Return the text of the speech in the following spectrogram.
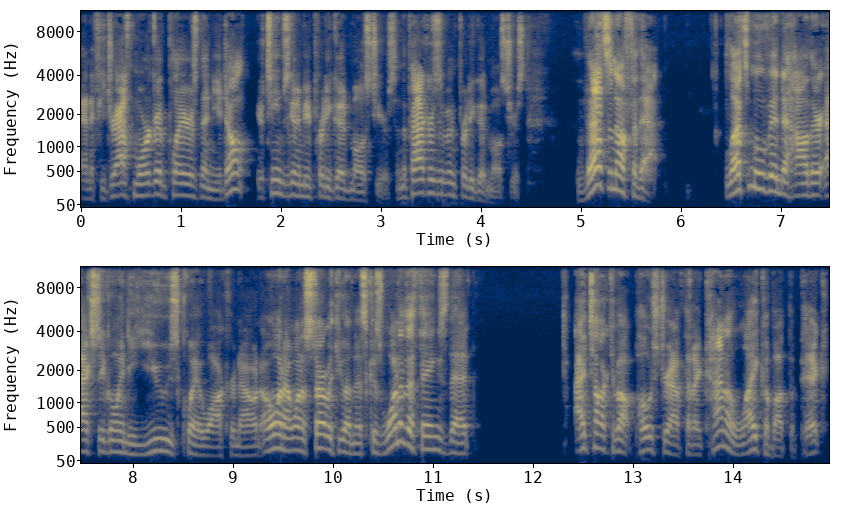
And if you draft more good players than you don't, your team's going to be pretty good most years. And the Packers have been pretty good most years. That's enough of that. Let's move into how they're actually going to use Quay Walker now. And Owen, I want to start with you on this because one of the things that I talked about post draft that I kind of like about the pick,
